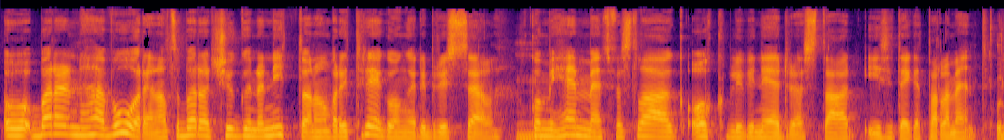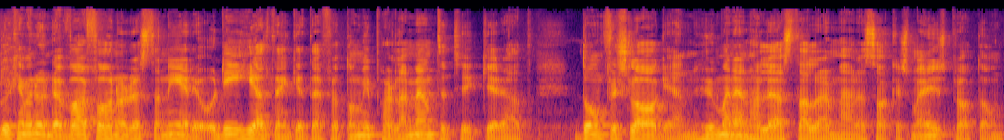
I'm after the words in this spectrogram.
Och bara den här våren, alltså bara 2019, har hon varit tre gånger i Bryssel, mm. kommit hem med ett förslag och blivit nedröstad i sitt eget parlament. Och då kan man undra, varför har de röstat ner det? Och det är helt enkelt därför att de i parlamentet tycker att de förslagen, hur man än har löst alla de här saker som jag just pratade om,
